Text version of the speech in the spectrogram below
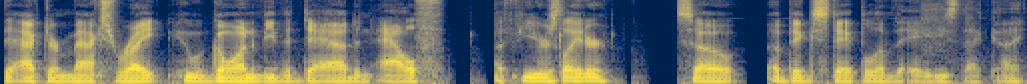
the actor Max Wright, who would go on to be the dad in Alf a few years later. So a big staple of the '80s. That guy.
